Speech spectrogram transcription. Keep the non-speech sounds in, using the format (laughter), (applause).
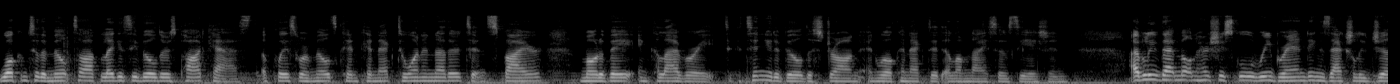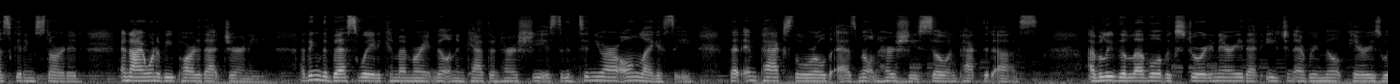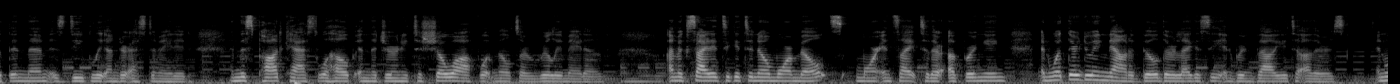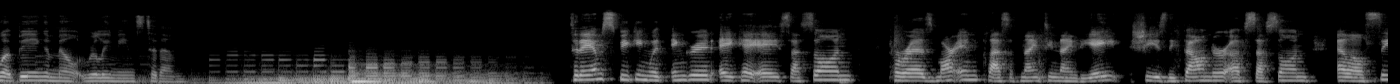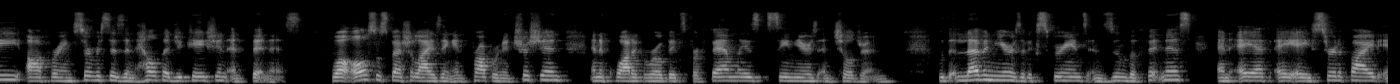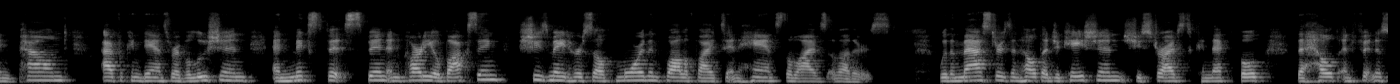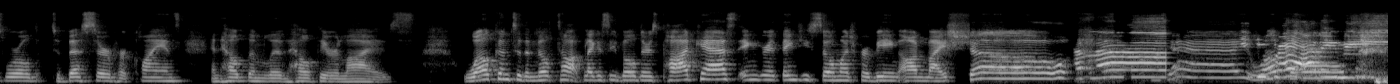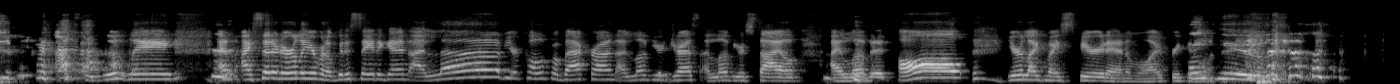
Welcome to the Milt Talk Legacy Builders podcast, a place where Milts can connect to one another to inspire, motivate, and collaborate to continue to build a strong and well connected alumni association. I believe that Milton Hershey School rebranding is actually just getting started, and I want to be part of that journey. I think the best way to commemorate Milton and Catherine Hershey is to continue our own legacy that impacts the world as Milton Hershey so impacted us. I believe the level of extraordinary that each and every Milt carries within them is deeply underestimated, and this podcast will help in the journey to show off what Milts are really made of. I'm excited to get to know more Milts, more insight to their upbringing, and what they're doing now to build their legacy and bring value to others, and what being a Milt really means to them. Today I'm speaking with Ingrid, aka Sazon, Perez Martin, class of 1998. She is the founder of Sazon LLC, offering services in health education and fitness, while also specializing in proper nutrition and aquatic aerobics for families, seniors, and children. With 11 years of experience in Zumba fitness and AFAA certified in Pound, African Dance Revolution, and MixxedFit spin and cardio boxing, she's made herself more than qualified to enhance the lives of others. With a master's in health education, she strives to connect both the health and fitness world to best serve her clients and help them live healthier lives. Welcome to the Milt Talk Legacy Builders podcast. Ingrid, thank you so much for being on my show. Hello. Yay. Thank you for having me. Absolutely. And I said it earlier, but I'm going to say it again. I love your colorful background. I love your dress. I love your style. I love it all. You're like my spirit animal. I freaking Thank you.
